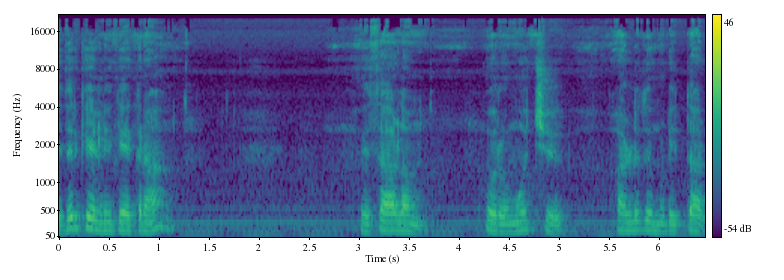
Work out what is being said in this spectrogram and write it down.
எதிர்கேள்வி கேட்குறான். விசாலம் ஒரு மூச்சு அழுது முடித்தாள்.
